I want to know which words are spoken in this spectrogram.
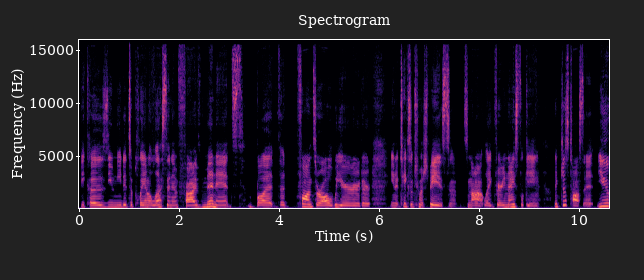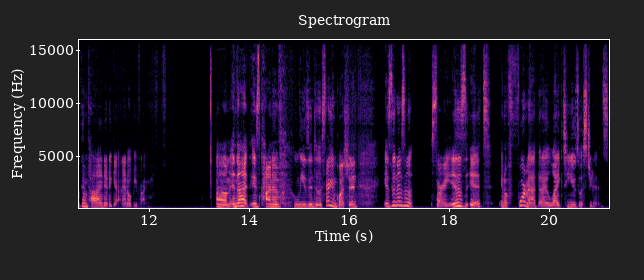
because you needed to plan a lesson in five minutes, but the fonts are all weird or, you know, it takes up too much space, it's not like very nice looking, like just toss it. You can find it again, it'll be fine. Um, and that is kind of leads into the second question. Is isn't sorry, is it in a format that I like to use with students.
